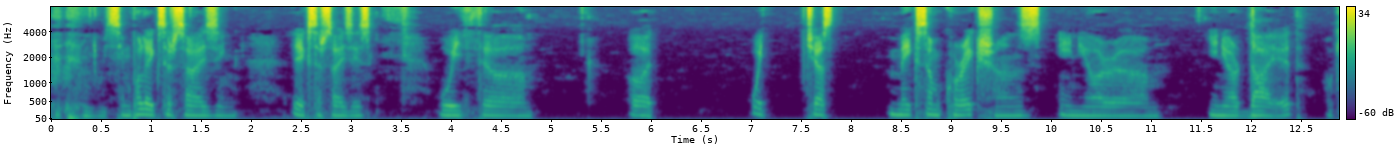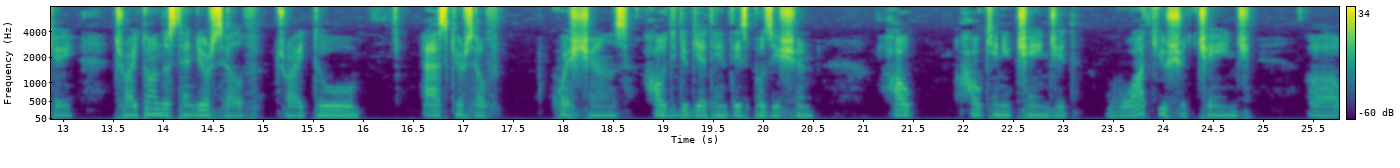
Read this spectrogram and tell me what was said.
with simple exercising exercises with uh, uh, with just make some corrections in your um, in your diet okay try to understand yourself try to ask yourself questions. How did you get in this position? How how can you change it? What you should change? Uh,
